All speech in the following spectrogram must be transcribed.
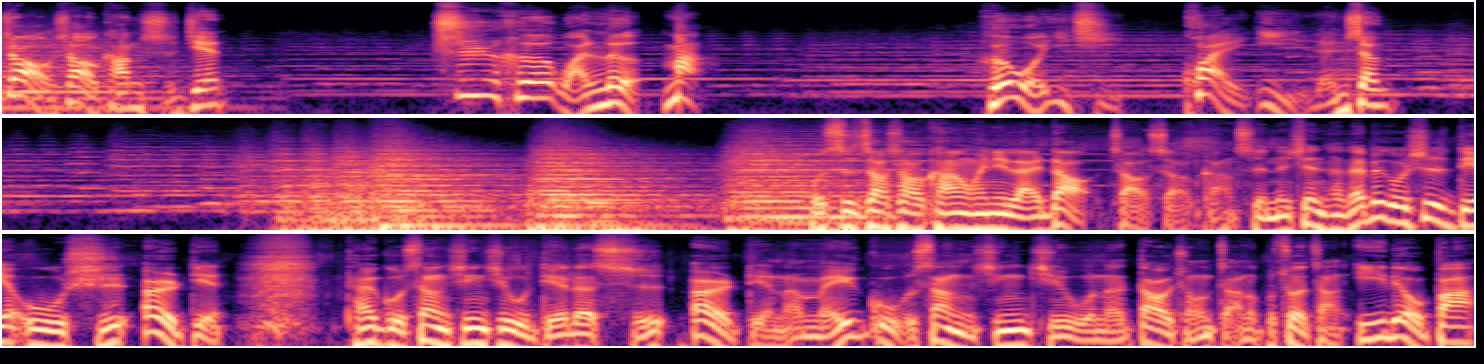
赵少康时间，吃喝玩乐骂，和我一起快意人生。是赵少康，欢迎你来到赵少康私人的现场。台北股市跌五十二点，台股上星期五跌了十二点了。美股上星期五呢，道琼涨得不错，涨一六八，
